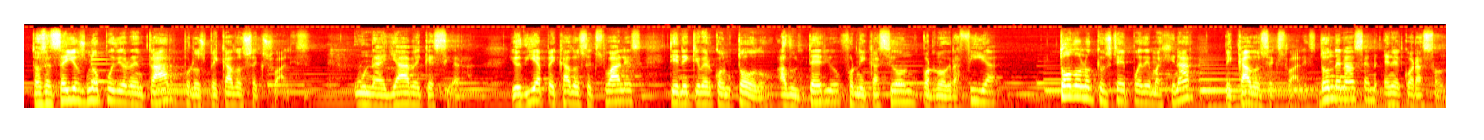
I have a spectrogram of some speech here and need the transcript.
Entonces ellos no pudieron entrar por los pecados sexuales. Una llave que cierra. Y hoy día pecados sexuales tiene que ver con todo. Adulterio, fornicación, pornografía. Todo lo que usted puede imaginar, pecados sexuales. ¿Dónde nacen? En el corazón.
